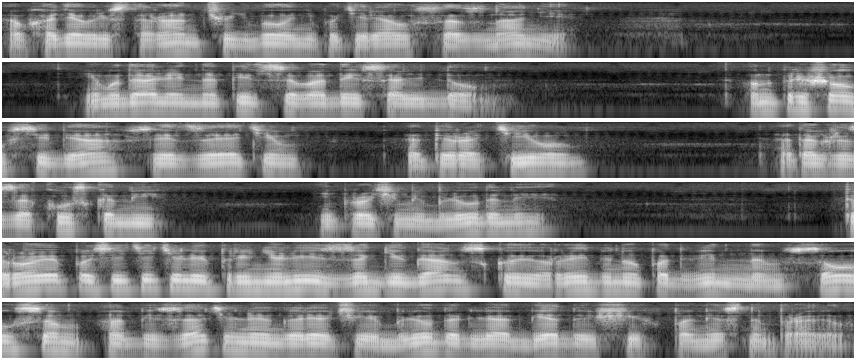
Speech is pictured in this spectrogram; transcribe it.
а входя в ресторан, чуть было не потерял сознание. Ему дали напиться воды со льдом. Он пришел в себя вслед за этим оперативом, а также закусками и прочими блюдами, Трое посетителей принялись за гигантскую рыбину под винным соусом, обязательное горячее блюдо для обедающих по местным правилам.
